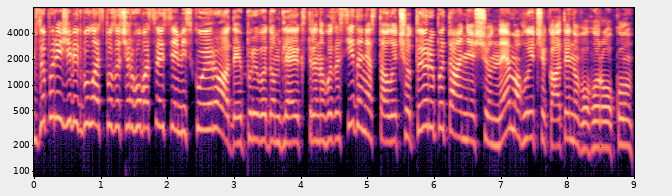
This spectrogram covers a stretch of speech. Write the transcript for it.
В Запоріжжі відбулась позачергова сесія міської ради. Приводом для екстреного засідання стали чотири питання, що не могли чекати нового року.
